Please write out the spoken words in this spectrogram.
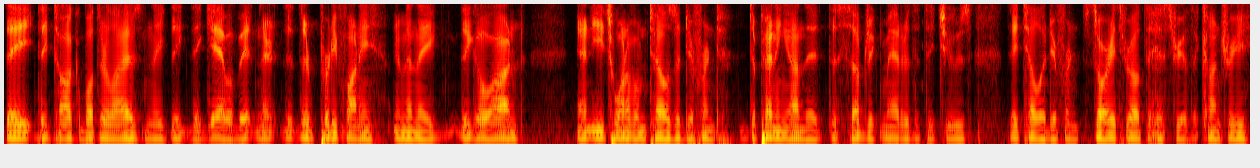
They they talk about their lives and they, they, they gab a bit and they're they're pretty funny. And then they, they go on and each one of them tells a different depending on the, the subject matter that they choose they tell a different story throughout the history of the country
